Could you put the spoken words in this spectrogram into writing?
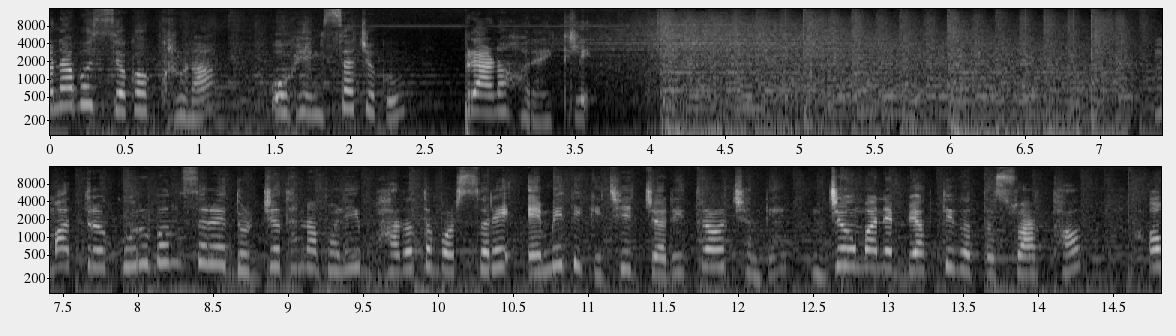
ଅନାବଶ୍ୟକ ଘୃଣା ଓ ହିଂସା ଯୋଗୁଁ ପ୍ରାଣ ହରାଇଥିଲେ मात्र गुरुवंश र दुर्योधन भारतवर्षर एमिति चरित्र अर्थ जो व्यक्तिगत स्वार्थ र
